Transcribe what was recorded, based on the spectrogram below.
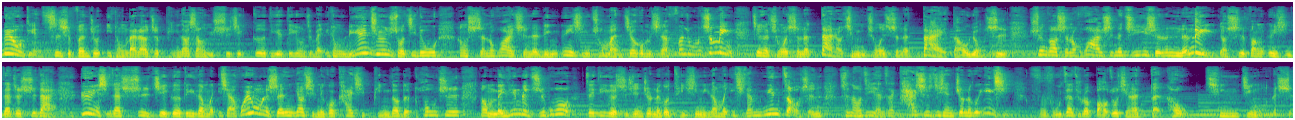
六点四十分，就一同来到这频道上，与世界各地的弟兄姐妹一同连接、所基督，让神的话语、神的灵运行充满，交给我们一起来分盛我们生命，进而成为神的代祷器皿，成为神的代祷勇士，宣告神的话语、神的旨意、神的能力，要释放运行在这世代，运行在世界各地。让我们一起来回应我们的神，邀请能够开启频道的通知，让我们每天的直播在第一个时间就能够提醒你。让我们一起在明天早晨晨祷祭坛在开始之前就能能够一起俯伏在主的宝座前来等候亲近我们的神。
